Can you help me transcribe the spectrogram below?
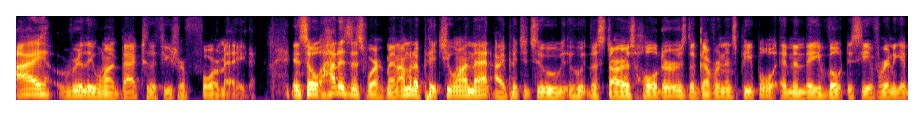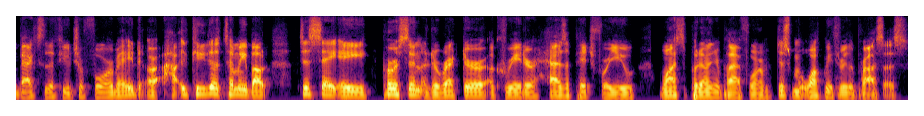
I really want Back to the Future 4 made. And so, how does this work, man? I'm going to pitch you on that. I pitch it to the stars holders, the governance people, and then they vote to see if we're going to get Back to the Future 4 made. Or uh, how, can you tell me about just say a person, a director, a creator has a pitch for you, wants to put it on your platform? Just walk me through the process.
